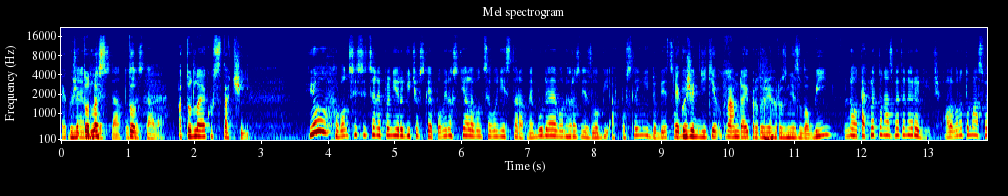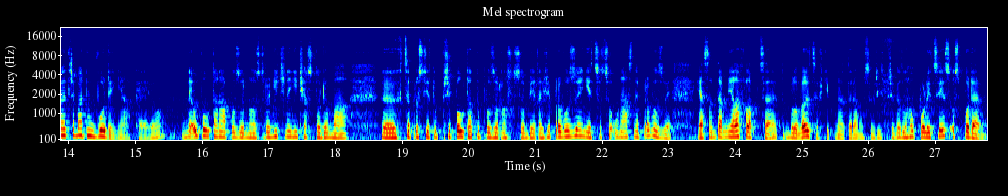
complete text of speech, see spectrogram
Jako, že tohle, stát, to, to se stává. A tohle jako stačí? Jo, on si sice neplní rodičovské povinnosti, ale on se o něj starat nebude, on hrozně zlobí a v poslední době... Co Jakože mě... dítě k vám dají, protože hrozně zlobí? No, takhle to nazve ten rodič, ale ono to má svoje třeba důvody nějaké, jo neupoutaná pozornost, rodič není často doma, eh, chce prostě tu připoutat tu pozornost k sobě, takže provozuje něco, co u nás neprovozuje. Já jsem tam měla chlapce, to bylo velice vtipné, teda musím říct, přivezla ho policie s ospodem,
